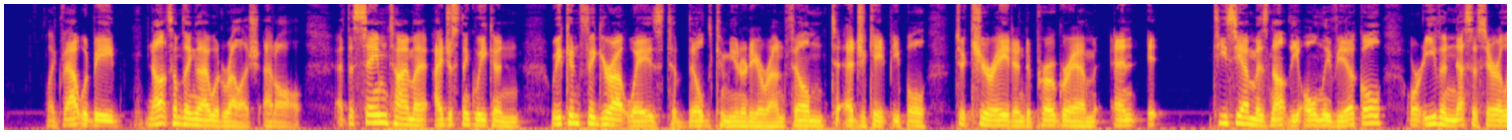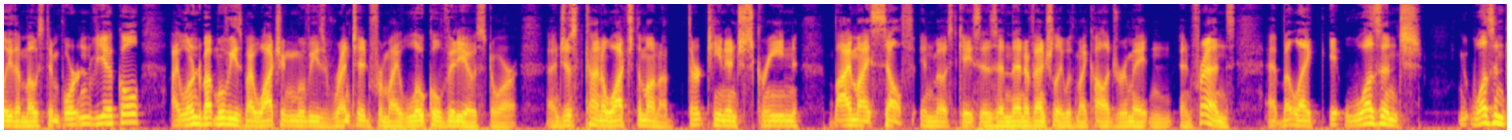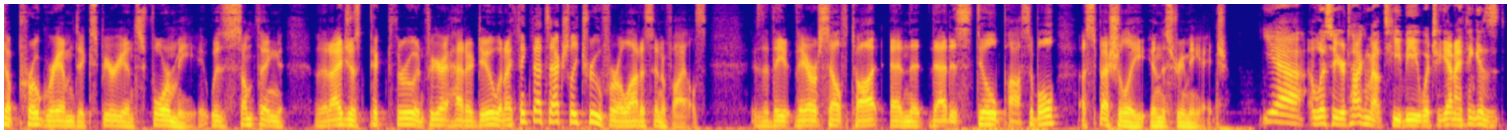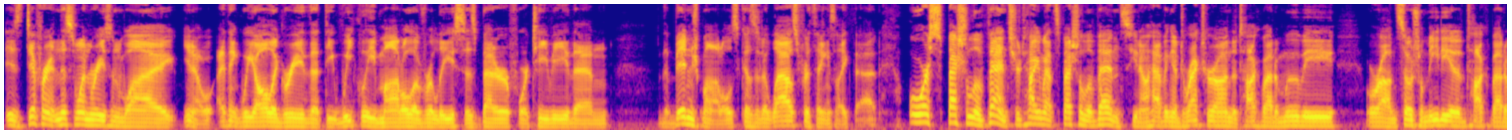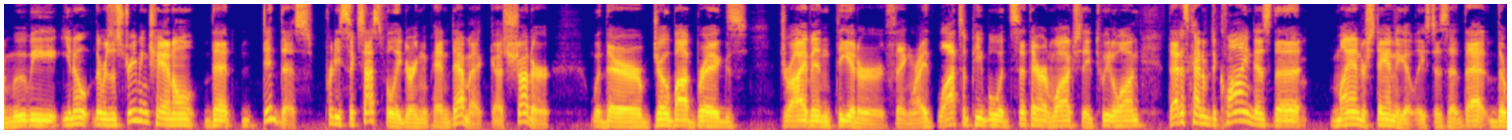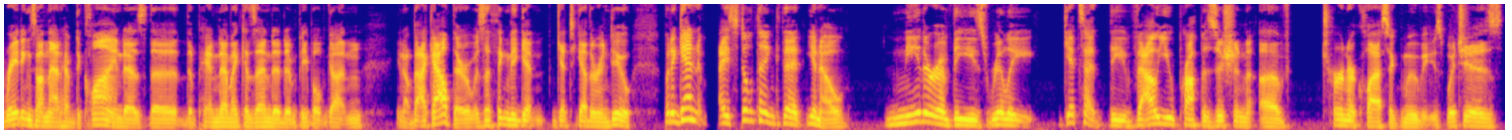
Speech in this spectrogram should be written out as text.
Like that would be not something that I would relish at all. At the same time, I, I just think we can we can figure out ways to build community around film, to educate people, to curate and to program. And it, TCM is not the only vehicle, or even necessarily the most important vehicle. I learned about movies by watching movies rented from my local video store, and just kind of watched them on a 13 inch screen by myself in most cases, and then eventually with my college roommate and, and friends. Uh, But like, it wasn't it wasn't a programmed experience for me. It was something that I just picked through and figured out how to do. And I think that's actually true for a lot of cinephiles, is that they, they are self-taught and that that is still possible, especially in the streaming age. Yeah, Alyssa, you're talking about TV, which again I think is is different. And this is one reason why you know I think we all agree that the weekly model of release is better for TV than the binge models because it allows for things like that. Or special events. You're talking about special events. You know, having a director on to talk about a movie or on social media to talk about a movie. You know, there was a streaming channel that did this pretty successfully during the pandemic, uh, Shudder, with their Joe Bob Briggs drive-in theater thing, right? Lots of people would sit there and watch, they'd tweet along. That has kind of declined as the my understanding at least is that, that the ratings on that have declined as the the pandemic has ended and people have gotten, you know, back out there. It was a thing to get get together and do. But again, I still think that, you know, neither of these really gets at the value proposition of Turner classic movies, which is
